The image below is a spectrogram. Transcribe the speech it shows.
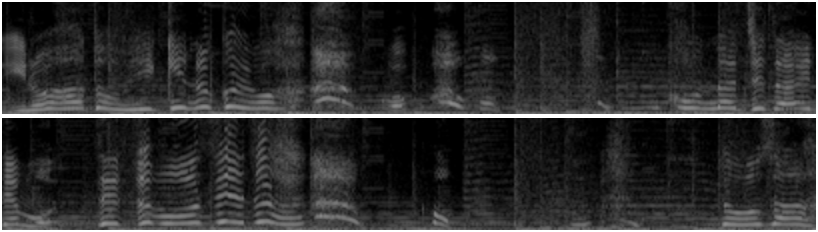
イルハートを生き抜くよ。ここんな時代でも絶望せず。父さん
